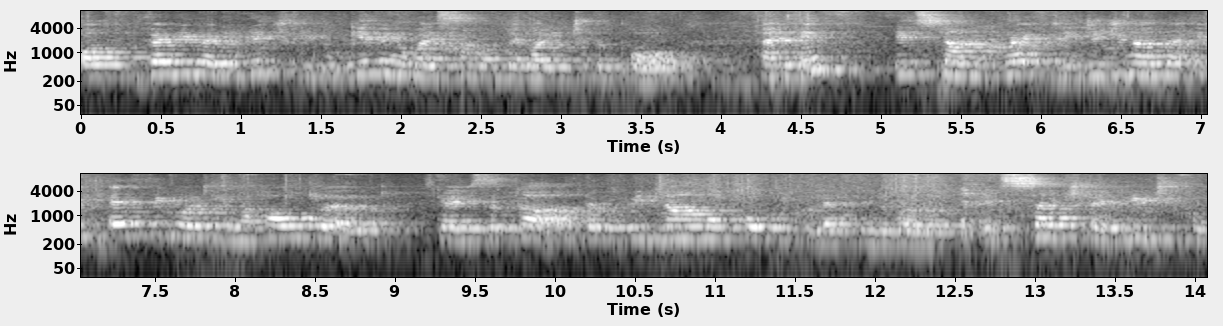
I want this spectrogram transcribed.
of very, very rich people giving away some of their money to the poor. And if it's done correctly, did you know that if everybody in the whole world gave zakat, there would be no more poor people left in the world. It's such a beautiful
